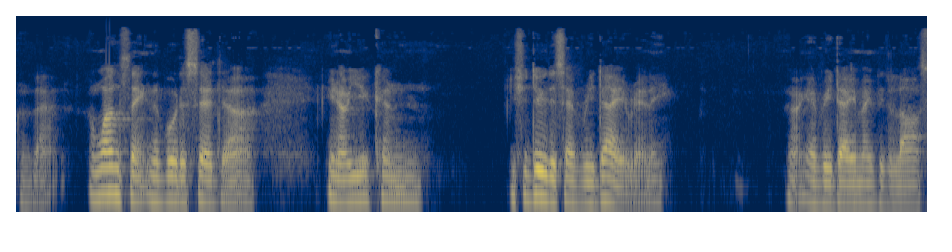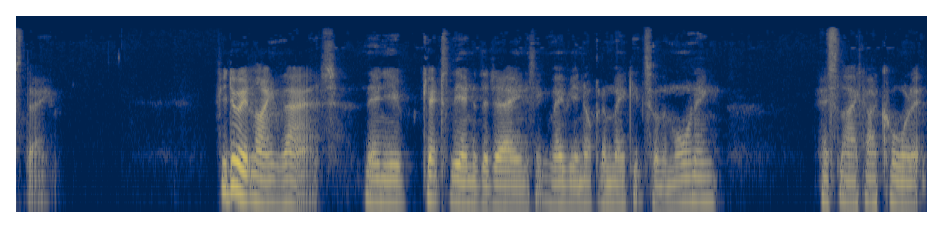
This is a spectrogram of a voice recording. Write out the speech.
of that. And one thing the Buddha said, uh, you know, you can, you should do this every day, really. Like every day, maybe the last day. If you do it like that, then you get to the end of the day and you think maybe you're not going to make it till the morning. It's like I call it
